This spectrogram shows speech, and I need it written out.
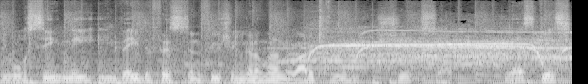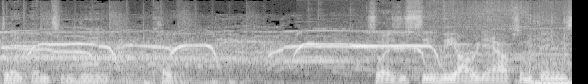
you will see me evade the fists in the future. You're gonna learn a lot of cool shit. So let's get straight into the code. So as you see, we already have some things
